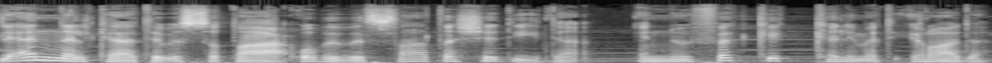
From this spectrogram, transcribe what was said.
لأن الكاتب استطاع وببساطة شديدة أنه يفكك كلمة إرادة.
